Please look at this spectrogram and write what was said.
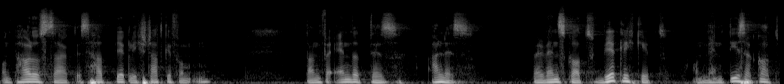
und Paulus sagt, es hat wirklich stattgefunden, dann verändert das alles. Weil wenn es Gott wirklich gibt und wenn dieser Gott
